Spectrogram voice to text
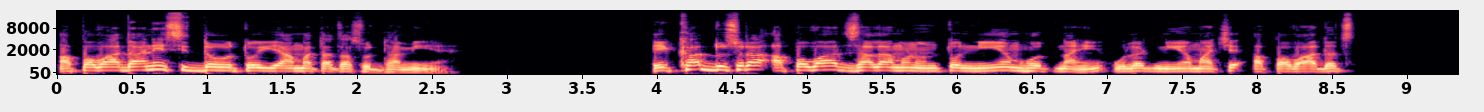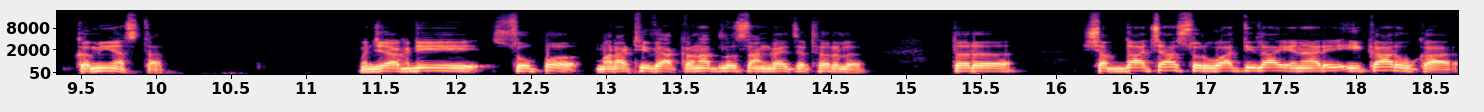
अपवादाने सिद्ध होतो या मताचा सुद्धा मी आहे. एखाद दुसरा अपवाद झाला म्हणून तो नियम होत नाही उलट नियमाचे अपवादच कमी असतात. म्हणजे अगदी सोपं मराठी व्याकरणातलं सांगायचं ठरलं तर शब्दाच्या सुरुवातीला येणारे इकार उकार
